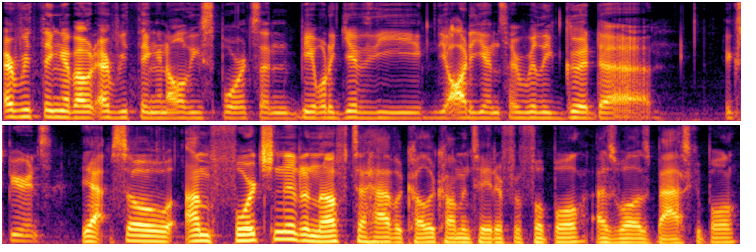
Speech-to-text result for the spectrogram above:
everything about everything in all these sports and be able to give the the audience a really good uh, experience? Yeah, so I'm fortunate enough to have a color commentator for football as well as basketball.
